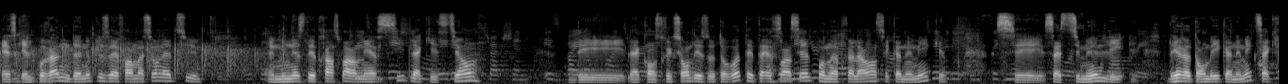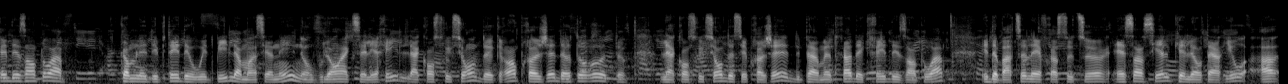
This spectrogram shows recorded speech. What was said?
Est-ce qu'elle pourra nous donner plus d'informations là-dessus? Ministre des Transports, merci de la question la construction des autoroutes est essentielle pour notre relance économique. Ça stimule des retombées économiques, ça crée des emplois. Comme le député de Whitby l'a mentionné, nous voulons accélérer la construction de grands projets d'autoroutes. La construction de ces projets permettra de créer des emplois et de bâtir l'infrastructure essentielle que l'Ontario a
